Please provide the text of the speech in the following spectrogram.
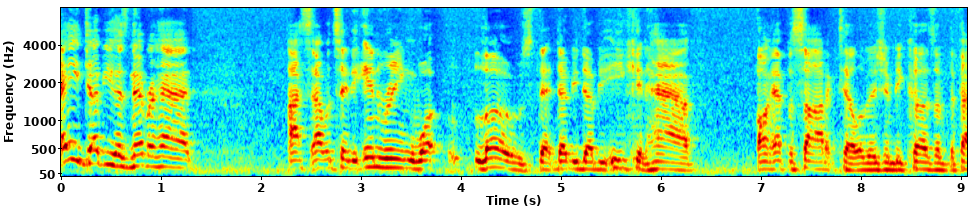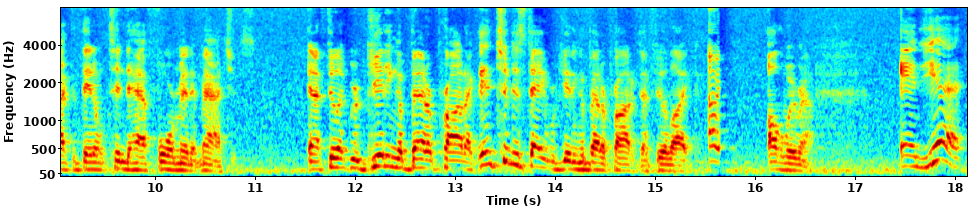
AEW has never had, I, I would say, the in-ring what lows that WWE can have on episodic television because of the fact that they don't tend to have four-minute matches. And I feel like we're getting a better product. And to this day, we're getting a better product, I feel like Oh, all the way around. And yet,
